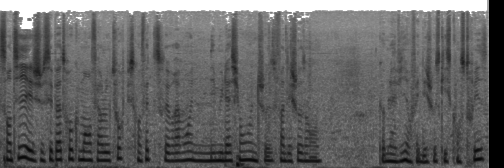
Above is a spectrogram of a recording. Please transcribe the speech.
senti et je sais pas trop comment en faire le tour, puisqu'en fait, c'est vraiment une émulation, une chose, enfin, des choses comme la vie, en fait, des choses qui se construisent.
